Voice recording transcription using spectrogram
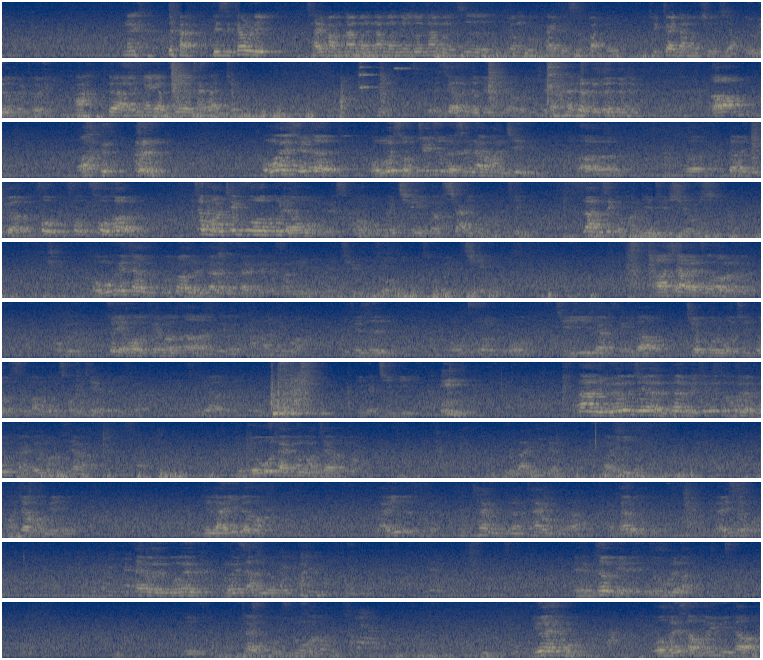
那个对啊，Discovery 采访他们，他们就说他们是用卢凯的石板路去盖他们学校有没有回馈？啊，对啊，应该有智慧财产权。对，这样就被表了一下。好，好，我们会随着我们所居住的生态环境，呃，呃的一个负负负荷，这环境负荷不了我们的时候，我们会迁移到下一个环境，让这个环境去休息。我们会这样子不断的这样子在这个上面里面去做所谓的迁移。它下来之后呢，我们最后最后到了这个卡拉利瓦，也就是我我我极力在回到旧部落去做石板屋重建的一个主要的一个一个基地。那你们会觉得很特别，这为什么会有乌台跟马家？有乌台跟马家的吗？有来意的，来意的，马家旁边有。你来意的吗？来意的是谁？太武的，太武的，还有来一首吗？还有不会不会唱歌，也很特别，怎么会来？你在读书吗？因为我很少会遇到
